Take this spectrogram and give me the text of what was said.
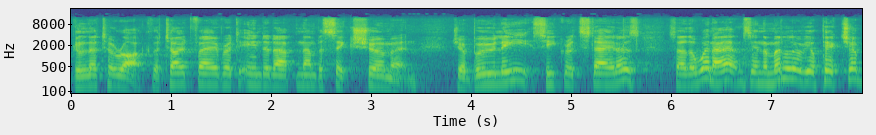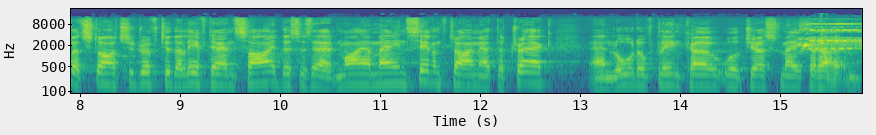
Glitter Rock. The tote favourite ended up number six, Sherman. Jabuli, Secret Status. So the winner is in the middle of your picture but starts to drift to the left-hand side. This is at Admire Main, seventh time at the track and Lord of Glencoe will just make it home.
